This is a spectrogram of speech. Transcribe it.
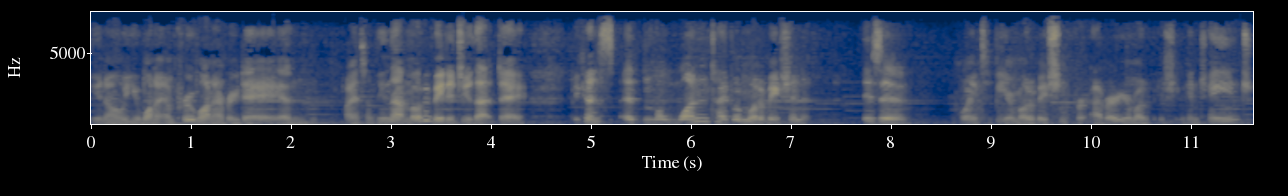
you know, you want to improve on every day and find something that motivated you that day. Because it, one type of motivation isn't going to be your motivation forever. Your motivation can change.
